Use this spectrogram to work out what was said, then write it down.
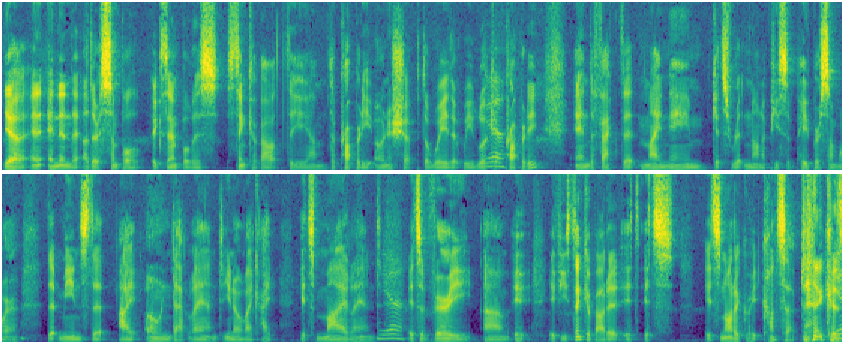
yeah. And, and then the other simple example is think about the um, the property ownership, the way that we look yeah. at property, and the fact that my name gets written on a piece of paper somewhere that means that I own that land. You know, like I. It's my land. Yeah. It's a very, um, it, if you think about it, it, it's it's not a great concept because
